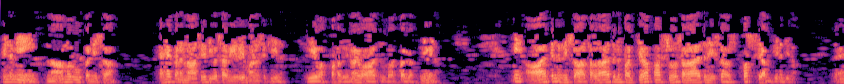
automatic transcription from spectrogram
එන්න මේ නාම රූප නිසා ඇහැ කන නාසය දිව ශරීරයේ මනස කියන ඒවා පහළ වෙනවා ඒ ආයතන බව පරිවර්තනය වෙනවා. මේ ආයතන නිසා සලආයතන පත්‍ය පස්සෝ සලආයතන නිසා ස්පර්ශයක් ගෙන දෙනවා. දැන්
